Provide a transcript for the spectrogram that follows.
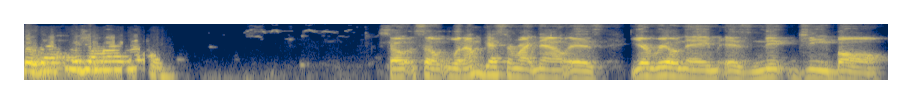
Does that change your mind now? So, so what I'm guessing right now is your real name is Nick G. Ball.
